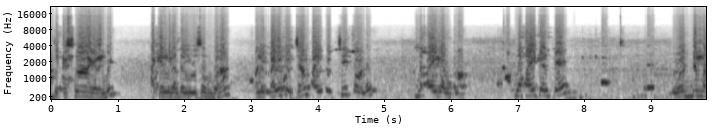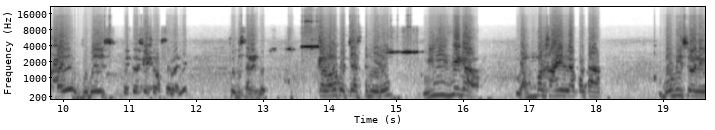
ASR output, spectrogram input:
ఇది కృష్ణానగర్ అండి. ఆ కిందకి వెళ్తే యూసఫ్ కూడా. మనం పైకి వచ్చాం. పైకి వచ్చి చూడండి. ఇలా పైకి వెళ్తున్నాం. ఇలా పైకి వెళ్తే road number five Jubilee Hills metro station వస్తుందండి. చూపిస్తానండి. ఇక్కడ వరకు వచ్చేస్తే మీరు ఈజీగా ఎవ్వరి సాయం లేకుండా మూవీస్లోని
